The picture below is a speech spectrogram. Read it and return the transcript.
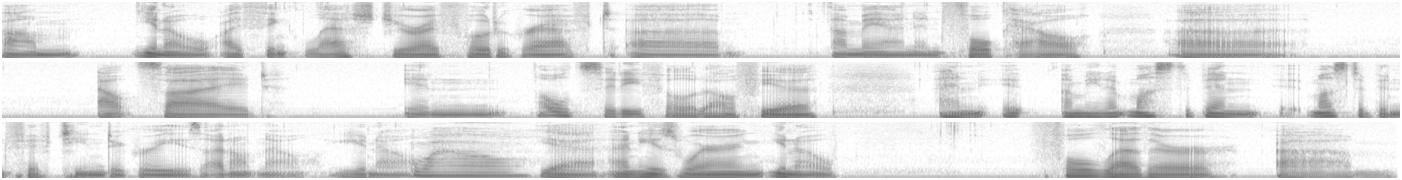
um, you know, I think last year I photographed uh, a man in full cow uh, outside in Old City, Philadelphia, and it. I mean, it must have been it must have been 15 degrees. I don't know. You know. Wow. Yeah, and he's wearing you know full leather, um,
